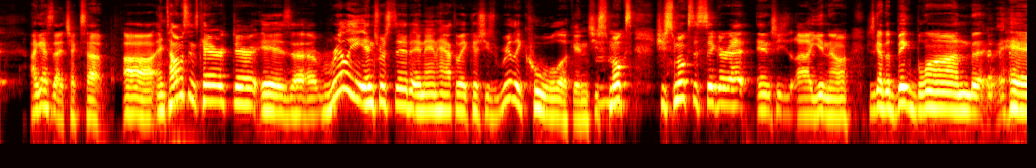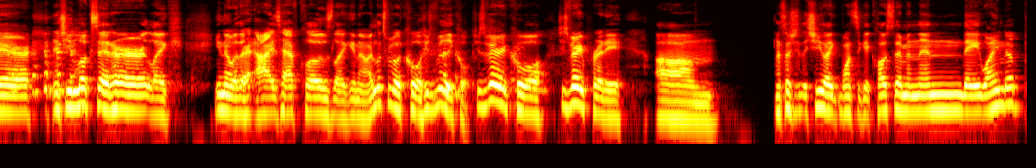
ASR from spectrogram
I guess that checks out. Uh, and Thomasin's character is uh, really interested in Anne Hathaway because she's really cool looking. She Mhm. smokes. She smokes a cigarette, and she's, uh, you know, she's got the big blonde hair, and she looks at her like, you know, with her eyes half closed, like, you know, it looks really cool. She's really cool. She's very cool. She's very pretty. Um, and so she she like wants to get close to them, and then they wind up.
